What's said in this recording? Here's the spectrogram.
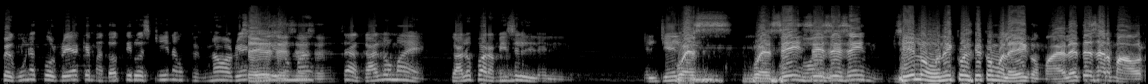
pegó una corrida que mandó a tiro de esquina, aunque es una barrida Sí, que sí, hizo, sí, mae. sí. O sea, Galo, mae, Galo para mí es el, el, el. Pues, pues sí, sí, sí, sí. Sí, lo único es que como le digo, ma, él es desarmador.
